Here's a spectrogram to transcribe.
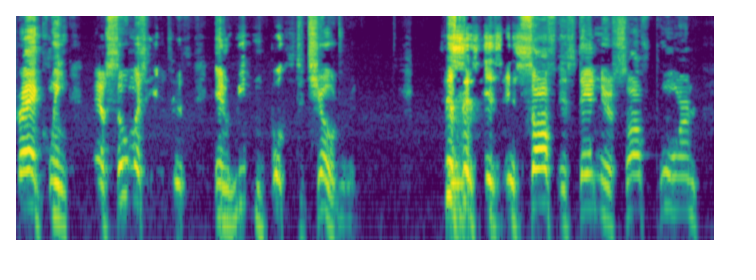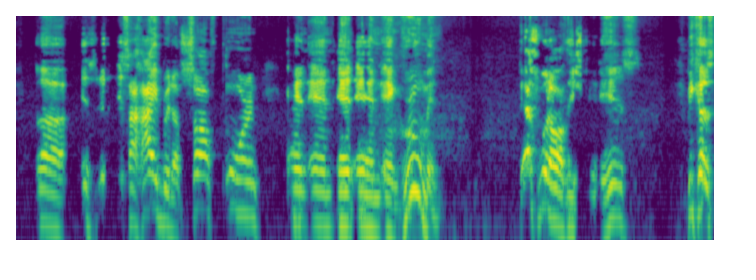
drag queen have so much interest in reading books to children? This is it's, it's soft. It's damn near soft porn. Uh, it's it's a hybrid of soft porn and and and and, and grooming. That's what all this shit is. Because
